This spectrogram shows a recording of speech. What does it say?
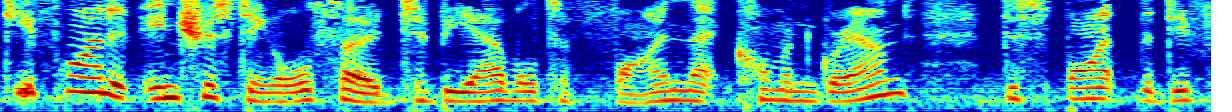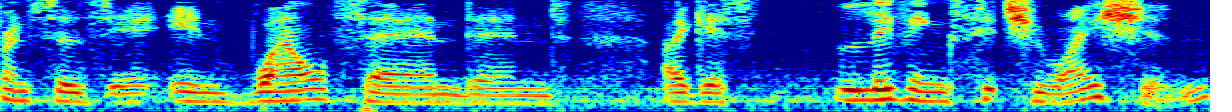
Do you find it interesting also to be able to find that common ground despite the differences in, wealth and, and, I guess, living situation?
